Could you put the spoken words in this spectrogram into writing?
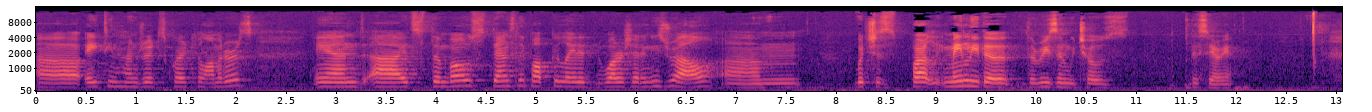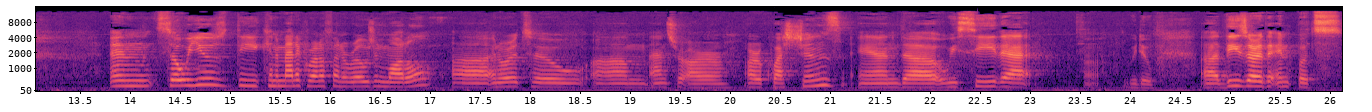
uh, 1,800 square kilometers, and uh, it's the most densely populated watershed in Israel, um, which is partly, mainly the, the reason we chose this area. And so we used the kinematic runoff and erosion model uh, in order to um, answer our, our questions. And uh, we see that, uh, we do. Uh, these are the inputs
